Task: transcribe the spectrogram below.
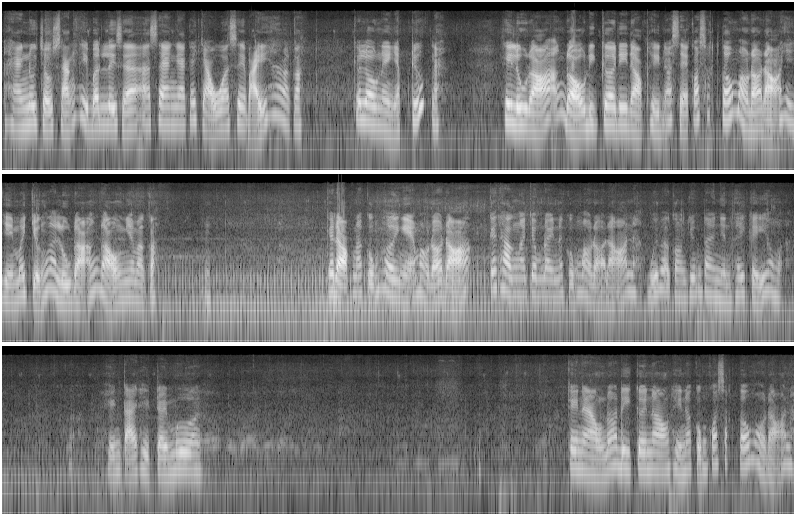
Hàng nuôi chậu sẵn thì bên ly sẽ sang ra cái chậu ờ, C7 ha con. Cái lô này nhập trước nè. Khi lụ đỏ, Ấn Độ đi cơ đi đọt thì nó sẽ có sắc tố màu đỏ đỏ, như vậy mới chuẩn là lụ đỏ Ấn Độ nha bà con. Ừ. Cái đọt nó cũng hơi ngã màu đỏ đỏ. Cái thân ở trong đây nó cũng màu đỏ đỏ nè. Quý bà con chúng ta nhìn thấy kỹ không ạ? Hiện tại thì trời mưa. Cây nào nó đi cơi non thì nó cũng có sắc tố màu đỏ nè.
